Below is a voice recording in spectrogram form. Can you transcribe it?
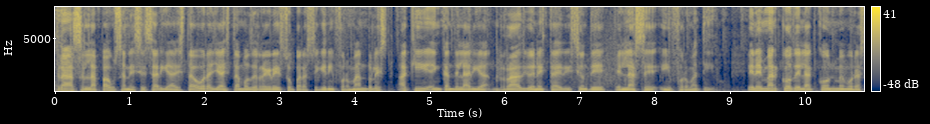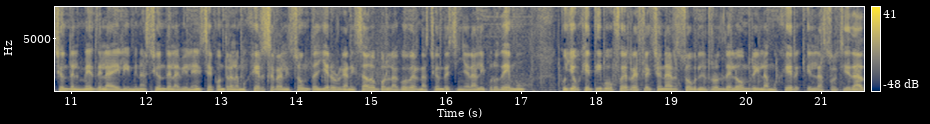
Tras la pausa necesaria a esta hora, ya estamos de regreso para seguir informándoles aquí en Candelaria Radio en esta edición de Enlace Informativo. En el marco de la conmemoración del mes de la eliminación de la violencia contra la mujer, se realizó un taller organizado por la Gobernación de Chañaral y Prodemo, cuyo objetivo fue reflexionar sobre el rol del hombre y la mujer en la sociedad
